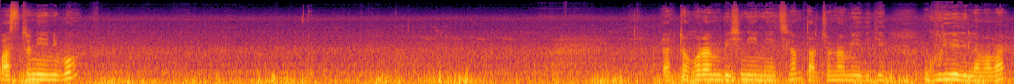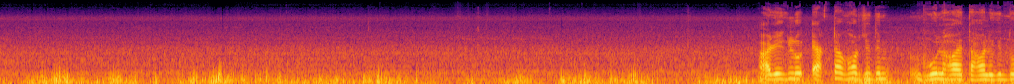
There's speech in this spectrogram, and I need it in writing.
পাঁচটা নিয়ে নিব। একটা ঘর আমি বেশি নিয়ে নিয়েছিলাম, তার জন্য আমি এদিকে ঘুরিয়ে দিলাম আবার। আর এগুলো একটা ঘর যদি ভুল হয়, তাহলে কিন্তু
